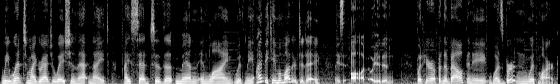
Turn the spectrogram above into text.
we went to my graduation that night, I said to the men in line with me, I became a mother today. They said, oh, no, you didn't. But here up in the balcony was Burton with Mark.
